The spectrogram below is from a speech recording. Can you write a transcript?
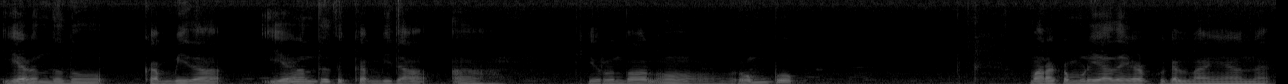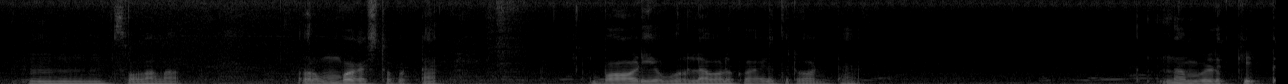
இழந்ததும் கம்மி தான் இழந்தது கம்மி தான் இருந்தாலும் ரொம்ப மறக்க முடியாத இழப்புகள்லாம் இழந்தேன் சொல்லலாம். ரொம்ப கஷ்டப்பட்டேன். பாடியை ஒரு லெவலுக்கும் எடுத்துகிட்டு வந்துட்டேன். நம்மளுக்கிட்ட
